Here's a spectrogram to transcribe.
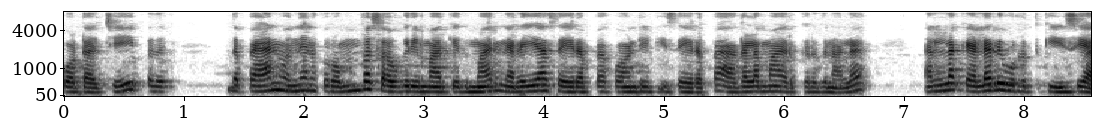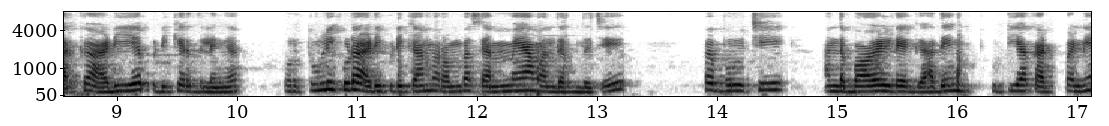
போட்டாச்சு. இப்போ இந்த பேன் வந்து எனக்கு ரொம்ப சௌகரியமாக இருக்குது இது மாதிரி நிறையா செய்கிறப்ப குவான்டிட்டி செய்கிறப்ப அகலமாக இருக்கிறதுனால நல்லா கிளறி விட்றதுக்கு ஈஸியாக இருக்குது அடியே பிடிக்கிறது இல்லைங்க. ஒரு துளி கூட அடி பிடிக்காமல் ரொம்ப செம்மையாக வந்துருந்துச்சு. இப்போ புரிச்சி அந்த பாயில்டு எக் அதையும் குட்டியாக கட் பண்ணி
